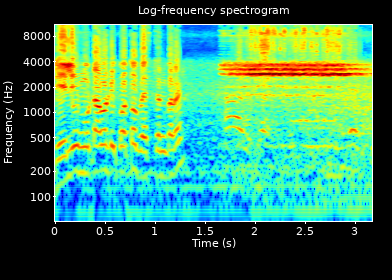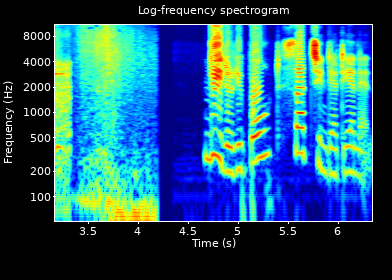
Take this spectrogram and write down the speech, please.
ডেলি মোটামুটি কত বেচতেন পারেন? Video report search India TNN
